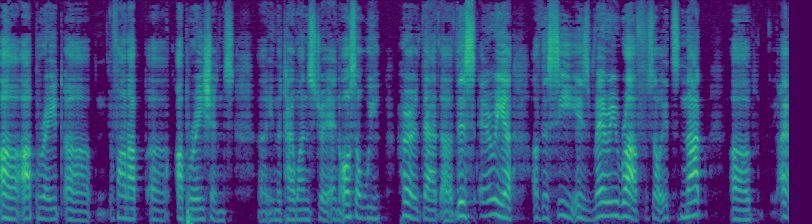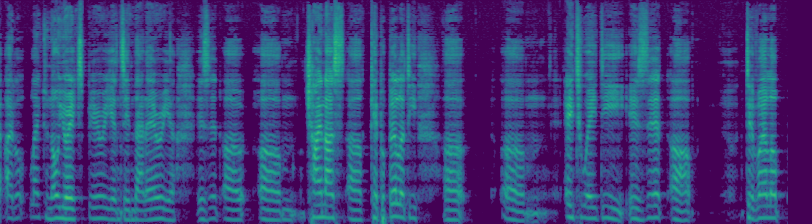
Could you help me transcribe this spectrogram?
operate follow up operations in the Taiwan Strait. And also we heard that this area of the sea is very rough, so it's not uh, I, would like to know your experience in that area. Is it uh, um, China's uh, capability, uh, um, A2AD, is it uh, developed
